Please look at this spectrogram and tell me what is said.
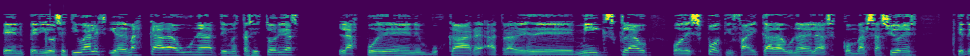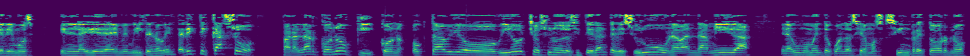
en periodos estivales y además cada una de nuestras historias las pueden buscar a través de Mixcloud o de Spotify, cada una de las conversaciones que tenemos en el aire de AM1390. En este caso, para hablar con Oki, con Octavio Virocho, es uno de los integrantes de Surubo, una banda amiga. En algún momento cuando hacíamos Sin Retorno,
